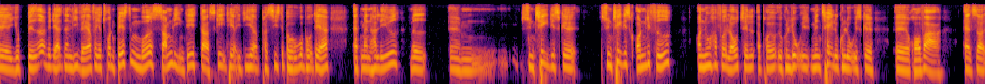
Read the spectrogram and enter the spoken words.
øh, jo bedre vil det alt andet lige være. For jeg tror, den bedste måde at sammenligne det, der er sket her i de her par sidste par uger på, det er, at man har levet med øh, syntetiske, syntetisk åndelig føde, og nu har fået lov til at prøve økologi, mental økologiske øh, råvarer. Altså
